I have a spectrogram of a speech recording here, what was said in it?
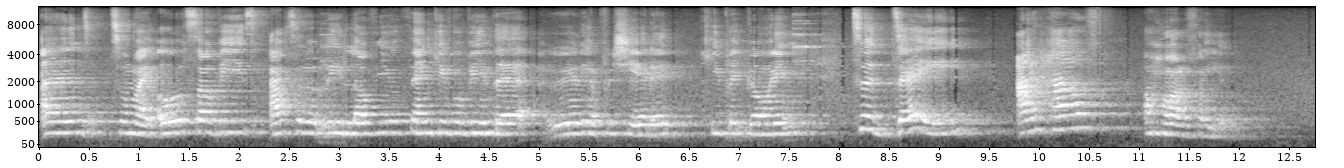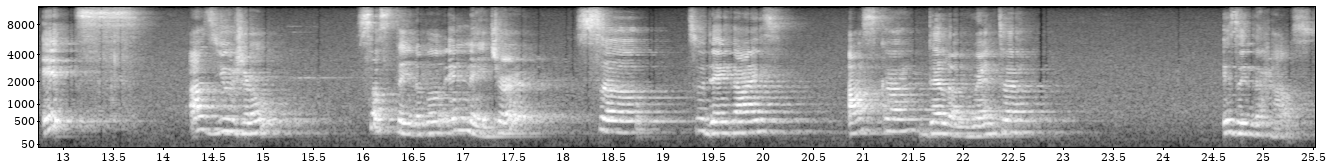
And to my old subbies, absolutely love you. Thank you for being there. Really appreciate it. Keep it going. Today, I have a haul for you. It's, as usual, sustainable in nature. So today, guys, Oscar de la Renta is in the house.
